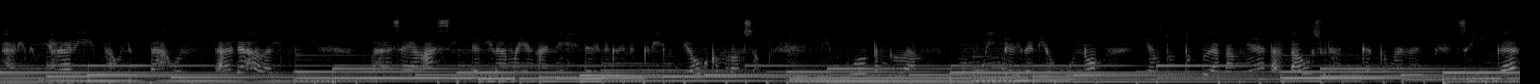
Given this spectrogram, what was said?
hari demi hari, tahun demi tahun, tak ada hal lain. Bahasa yang asing dan irama yang aneh dari negeri-negeri yang jauh kemerosok, timbul tenggelam, menguing dari radio kuno yang tutup belakangnya tak tahu sudah minggat ke mana, sehingga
